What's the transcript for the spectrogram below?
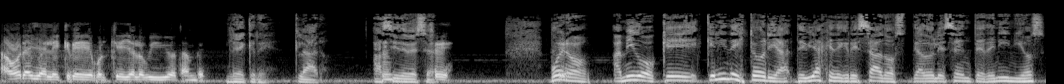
ahora ella le cree porque ella lo vivió también. Le cree, claro. Así Mm, debe ser. Sí, Bueno, amigo, qué, qué linda historia de viaje de egresados, de adolescentes, de niños.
